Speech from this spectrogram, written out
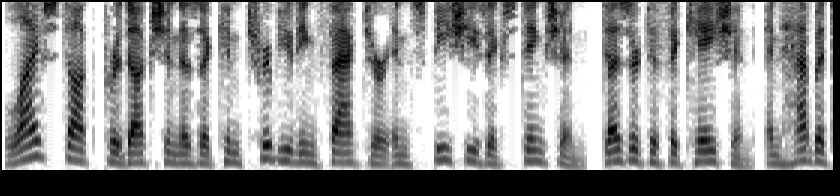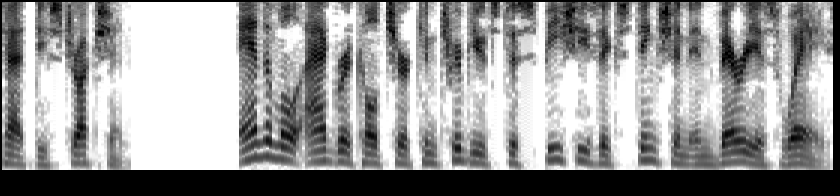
Livestock production is a contributing factor in species extinction, desertification, and habitat destruction. Animal agriculture contributes to species extinction in various ways.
